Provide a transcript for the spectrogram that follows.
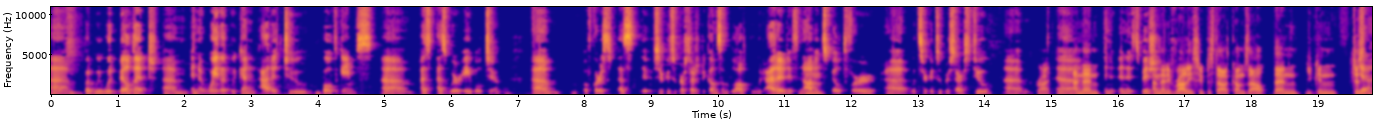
Um, but we would build it um, in a way that we can add it to both games um, as, as we're able to. Um, of course, as if Circuit Superstars becomes unblocked, we would add it. If not, Mm. it's built for uh, with Circuit Superstars 2 um, Right. uh, and then in, in its vision. and then if Rally Superstar comes out, then you can just yeah.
